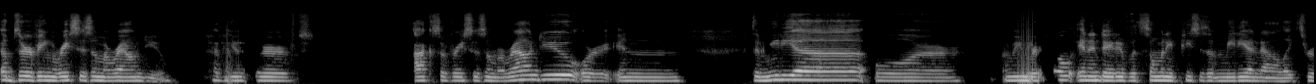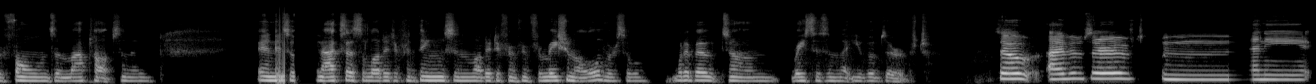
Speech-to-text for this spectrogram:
observing racism around you? Have you observed acts of racism around you or in the media or I mean, we're so inundated with so many pieces of media now, like through phones and laptops, and and so we can access a lot of different things and a lot of different information all over. So, what about um, racism that you've observed? So, I've observed many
